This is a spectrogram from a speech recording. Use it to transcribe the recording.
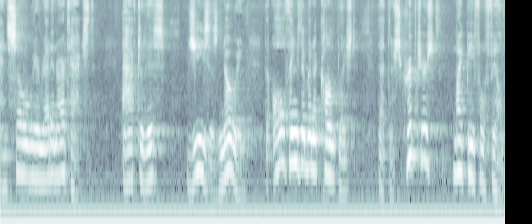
And so we read in our text, after this, Jesus, knowing that all things have been accomplished, that the scriptures might be fulfilled,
